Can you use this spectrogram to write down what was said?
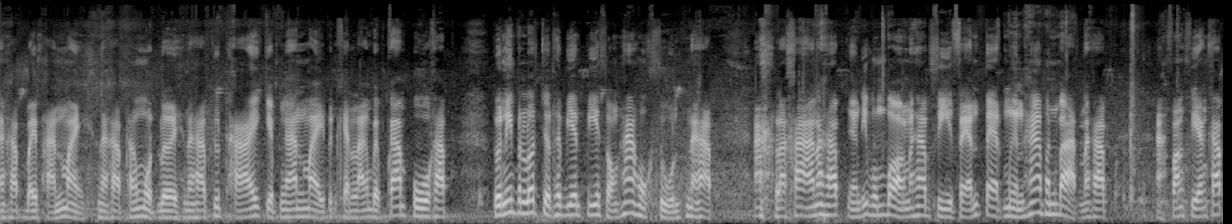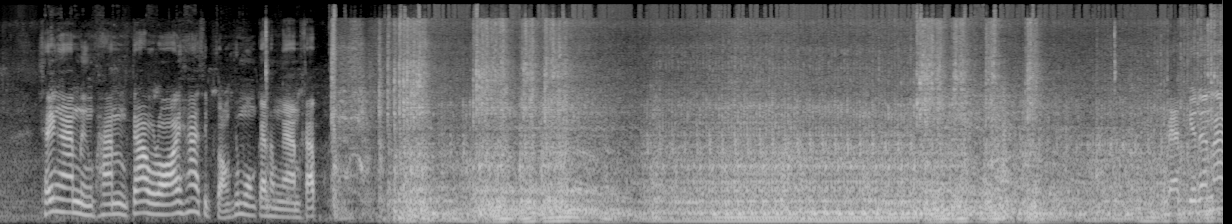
นะครับใบผานใหม่นะครับทั้งหมดเลยนะครับชุดท้ายเก็บงานใหม่เป็นแขนหลังแบบก้ามปูครับตัวนี้เป็นรถจดทะเบียนปี 2560 นะครับอะราคานะครับอย่างที่ผมบอกนะครับ485,000 บาทนะครับอะฟังเสียงครับใช้งาน 1,952 ชั่วโมงการทำงานครับ แปด เกียร์ด้านหน้า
